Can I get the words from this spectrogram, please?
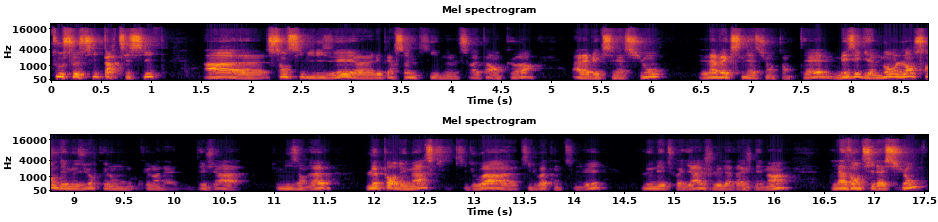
Tout ceci participe à euh, sensibiliser euh, les personnes qui ne le seraient pas encore à la vaccination, la vaccination en tant que telle, mais également l'ensemble des mesures que l'on a déjà mises en œuvre, le port du masque qui doit continuer, le nettoyage, le lavage des mains, la ventilation,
